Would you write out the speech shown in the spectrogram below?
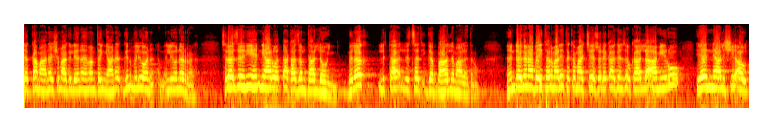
ደካማ ነህ ሽማግሌ ነህ ህመምተኛ ነህ ግን ሚሊዮነር ነህ ስለዚህ እኔ ይህን ያህል ወጣት አዘምታለሁኝ ብለህ ልትሰጥ ይገባሃል ማለት ነው። እንደገና በይተልማል የተከማቸ የሶደቃ ገንዘብ ካለ አሚሩ ይህን ያህል ሺህ አውጡ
